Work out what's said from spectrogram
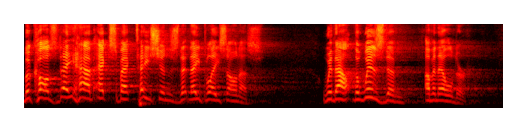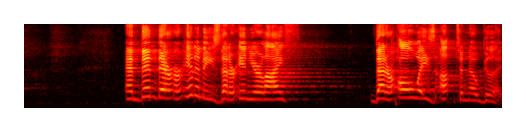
because they have expectations that they place on us without the wisdom of an elder. And then there are enemies that are in your life that are always up to no good.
